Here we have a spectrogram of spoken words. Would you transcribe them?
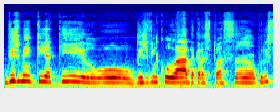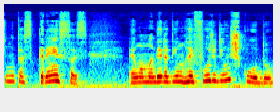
desmentir aquilo ou desvincular daquela situação. Por isso muitas crenças é uma maneira de um refúgio, de um escudo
